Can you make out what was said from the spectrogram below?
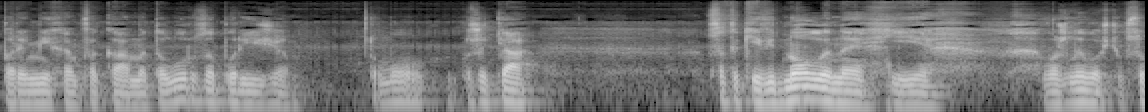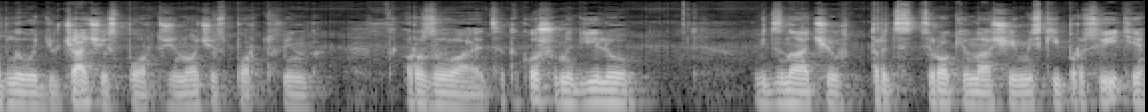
переміг МФК Металург Запоріжжя. Тому життя все-таки відновлене і важливо, що особливо дівчачий спорт, жіночий спорт він розвивається. Також у неділю відзначив 30 років нашій міській просвіті,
